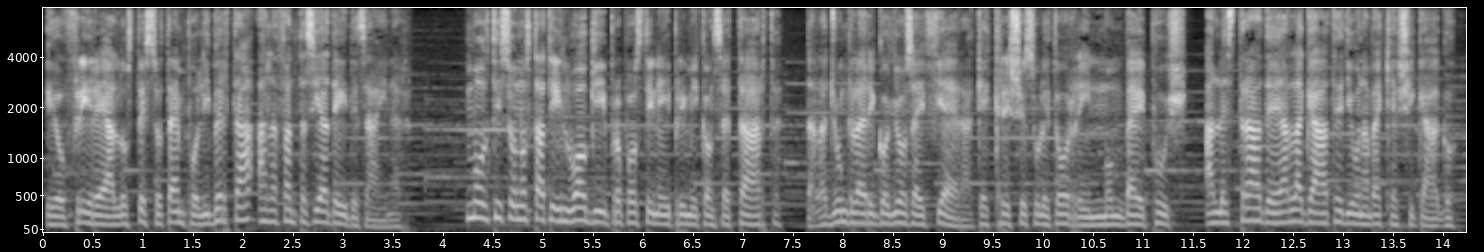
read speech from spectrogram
e offrire allo stesso tempo libertà alla fantasia dei designer. Molti sono stati i luoghi proposti nei primi concept art, dalla giungla rigogliosa e fiera che cresce sulle torri in Mumbai Push, alle strade allagate di una vecchia Chicago,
